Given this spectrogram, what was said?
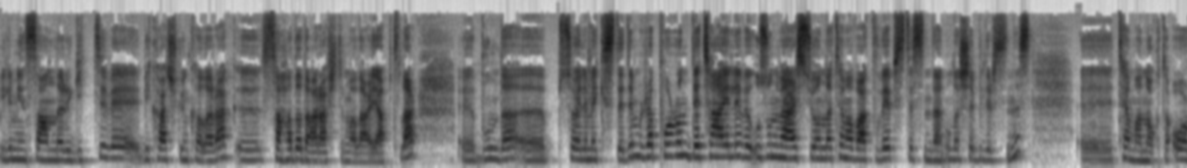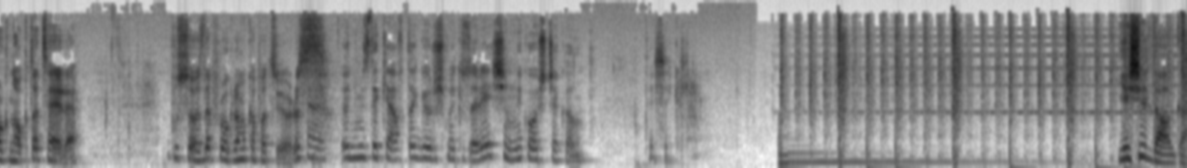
Bilim insanları gitti ve birkaç gün kalarak e, sahada da araştırmalar yaptılar. Bunu da söylemek istedim. Raporun detaylı ve uzun versiyonuna Tema Vakfı web sitesinden ulaşabilirsiniz. E, tema.org.tr Bu sözle programı kapatıyoruz. Evet, önümüzdeki hafta görüşmek üzere. Şimdilik hoşçakalın. Teşekkürler. Yeşil Dalga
